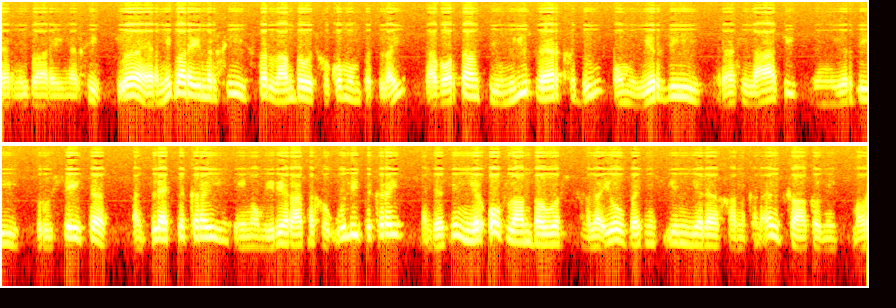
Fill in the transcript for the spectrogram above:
hernubare energie. So hernubare energie vir landbou het gekom om te bly. Daar word tans pionierswerk gedoen om hierdie regulasies en hierdie prosesse 'n plek te kry en om hierdie rattige olie te kry en dit is nie meer of landbouers hulle eie opwekkingseenhede gaan kan inskakel nie maar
